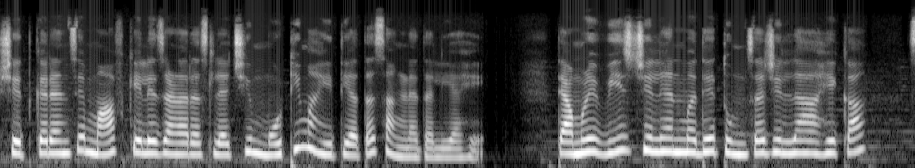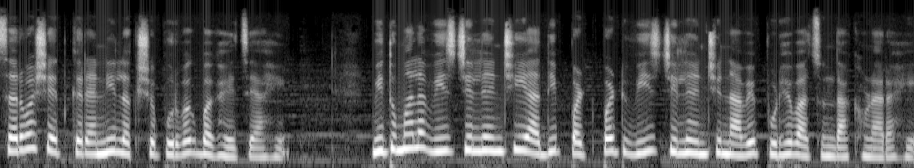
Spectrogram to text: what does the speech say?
शेतकऱ्यांचे माफ केले जाणार असल्याची मोठी माहिती आता सांगण्यात आली आहे. त्यामुळे वीस जिल्ह्यांमध्ये तुमचा जिल्हा आहे का? सर्व शेतकऱ्यांनी लक्षपूर्वक बघायचे आहे. मी तुम्हाला वीस जिल्ह्यांची यादी पटपट वीस जिल्ह्यांची नावे पुढे वाचून दाखवणार आहे.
